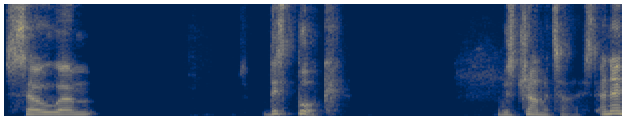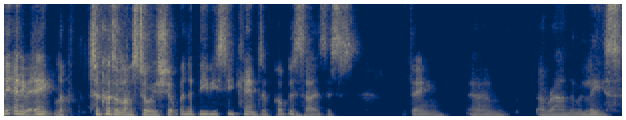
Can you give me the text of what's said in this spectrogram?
So um, this book was dramatized, and then anyway, look to cut a long story short, when the BBC came to publicize this thing um, around the release,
